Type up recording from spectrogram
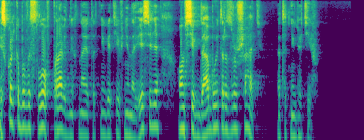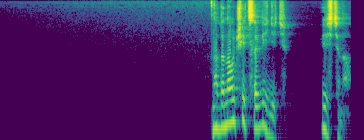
И сколько бы вы слов праведных на этот негатив не навесили, он всегда будет разрушать этот негатив. Надо научиться видеть истину.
